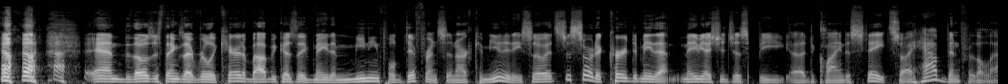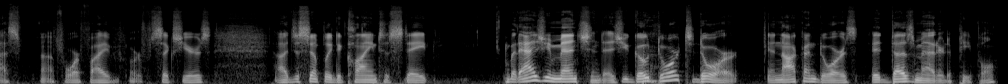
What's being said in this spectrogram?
and those are things I've really cared about because they've made a meaningful difference in our community. So it's just sort of occurred to me that maybe I should just be uh, declined to state. So I have been for the last uh, four or five or six years, uh, just simply declined to state. But as you mentioned, as you go door to door and knock on doors, it does matter to people.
